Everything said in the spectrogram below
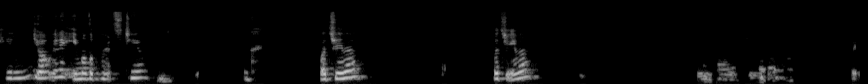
Kaden, do you want me to email the parts to you? Okay. What's your email? What's your email? Wait.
